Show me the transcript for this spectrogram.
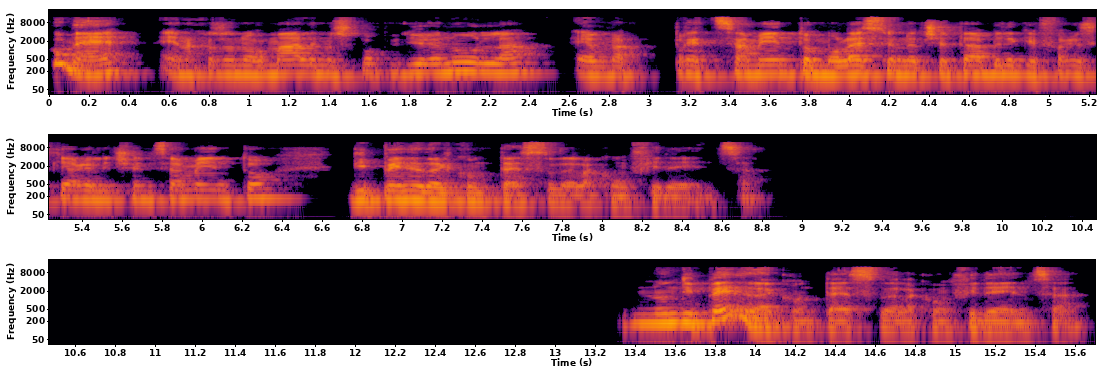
Com'è? È una cosa normale, non si può più dire nulla? È un apprezzamento molesto e inaccettabile che fa rischiare il licenziamento? Dipende dal contesto della confidenza. Non dipende dal contesto della confidenza,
